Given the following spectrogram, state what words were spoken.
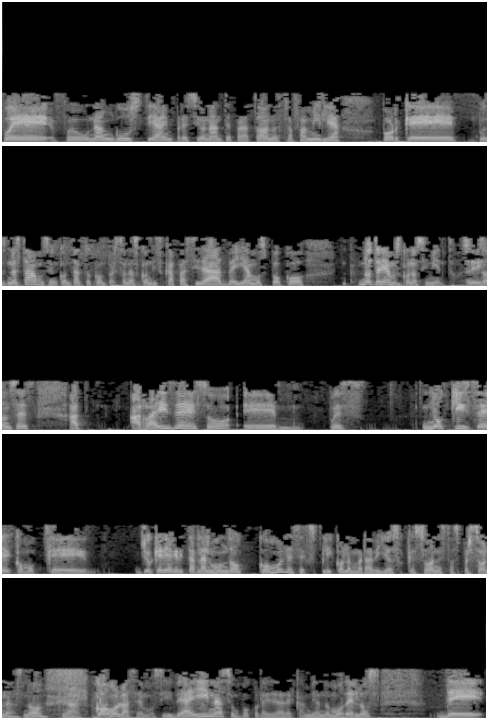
fue fue una angustia impresionante para toda nuestra familia porque pues no estábamos en contacto con personas con discapacidad, veíamos poco, no teníamos conocimiento. Sí. Entonces, a, a raíz de eso, eh, pues no quise como que yo quería gritarle al mundo cómo les explico lo maravilloso que son estas personas, ¿no? Claro. ¿Cómo lo hacemos? Y de ahí nace un poco la idea de cambiando modelos, de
